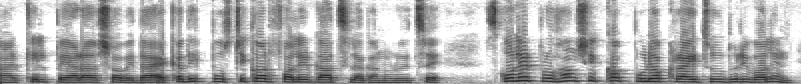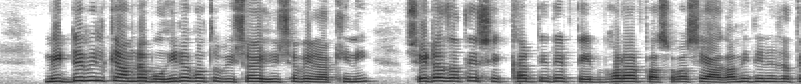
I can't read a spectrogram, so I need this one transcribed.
নারকেল, পেয়ারা, সবেদা, একাধিক পুষ্টিকর ফলের গাছ লাগানো রয়েছে। স্কুলের প্রধান শিক্ষক পুলক রায়চৌধুরী বলেন, মিড ডে মিলকে আমরা বহিরাগত বিষয় হিসেবে রাখিনি। সেটা যাতে শিক্ষার্থীদের পেট ভরার পাশাপাশি আগামী দিনে যাতে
